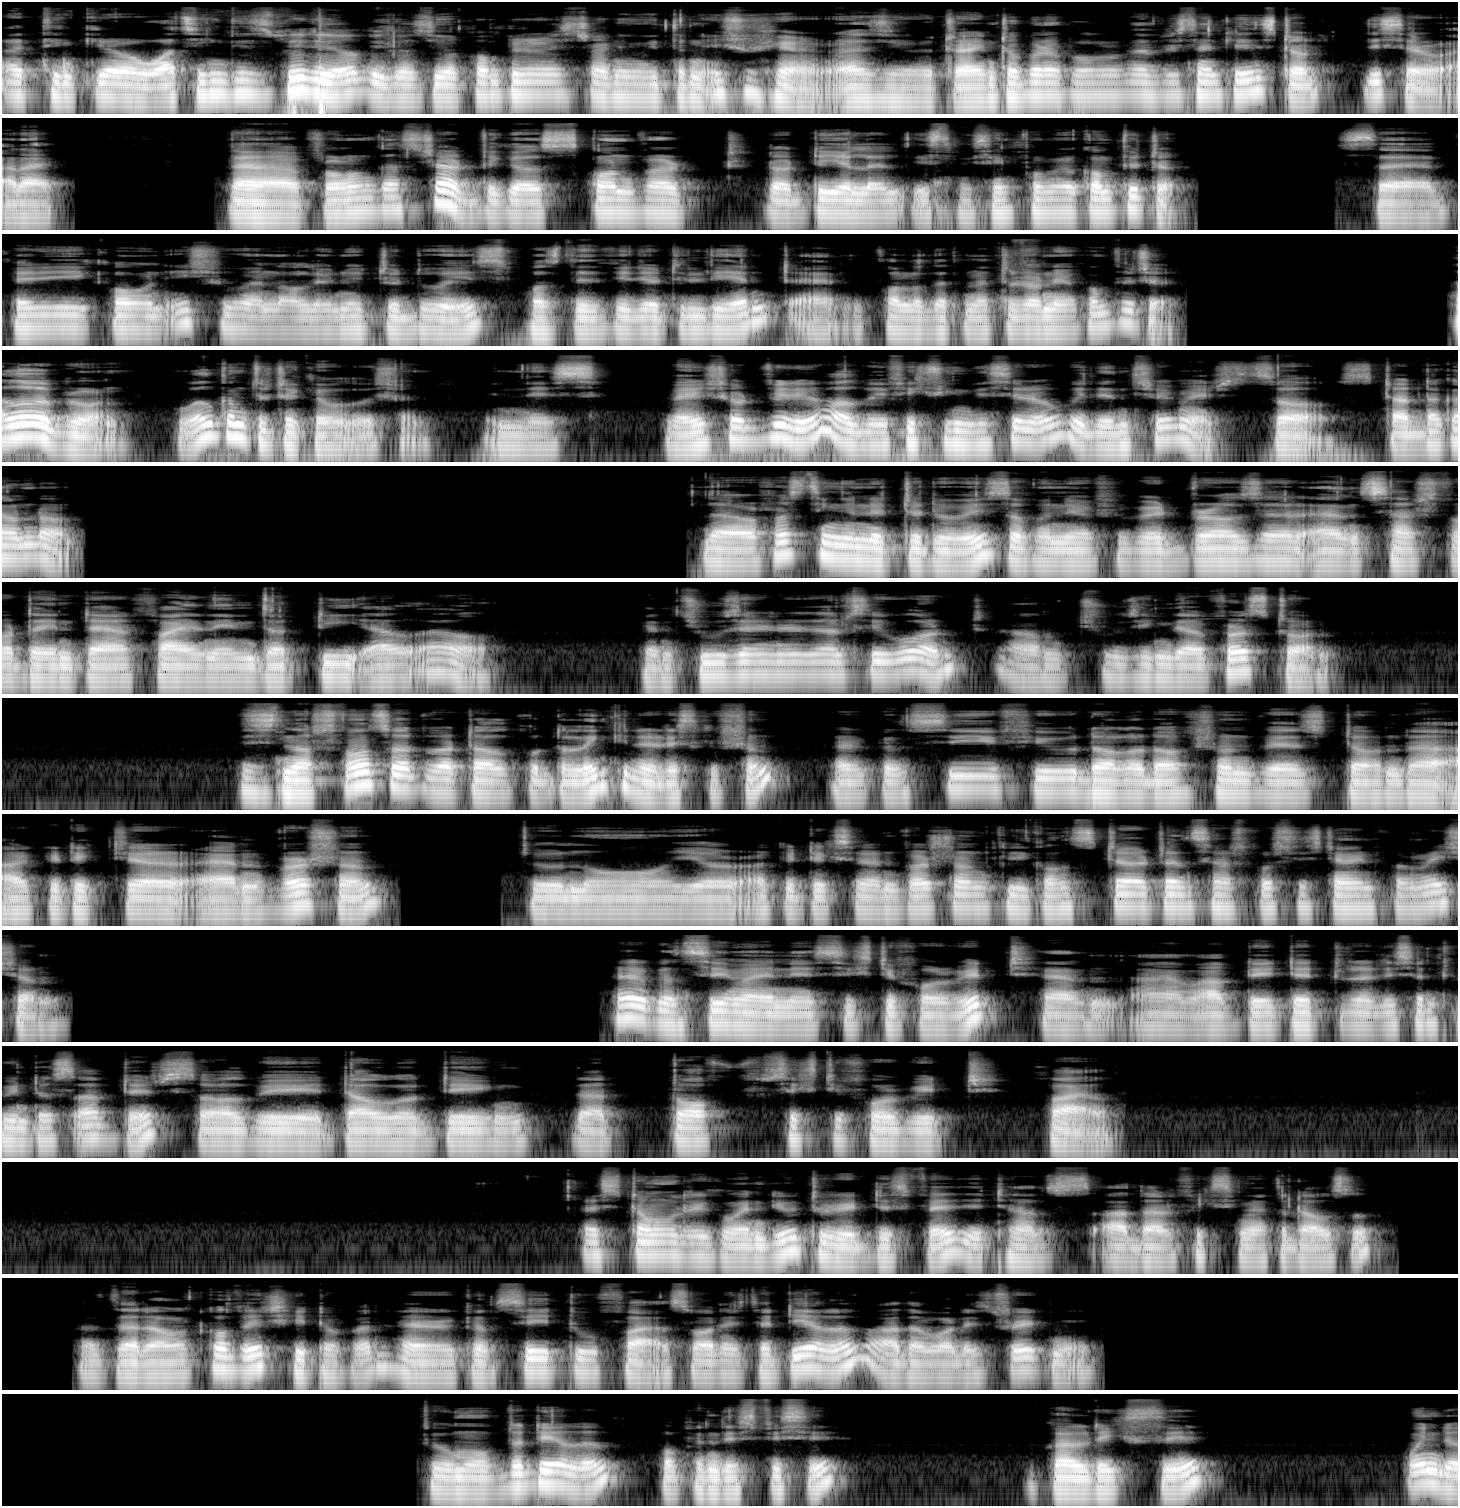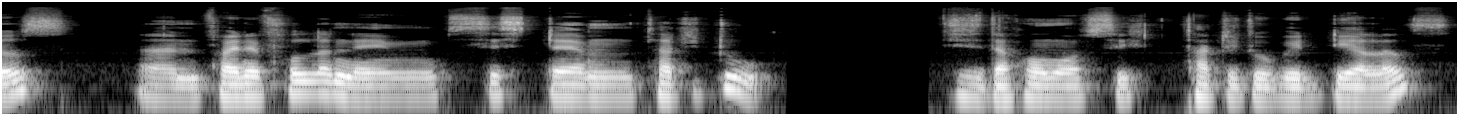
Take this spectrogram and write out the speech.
I think you're watching this video because your computer is running with an issue here as you're trying to open a program have recently installed this error arrive. The program can start because convert.dll is missing from your computer. It's a very common issue and all you need to do is watch this video till the end and follow that method on your computer. Hello everyone, welcome to Tech Evolution. In this very short video, I'll be fixing this error within 3 minutes, so start the countdown. The first thing you need to do is open your favorite browser and search for the entire file name .dll. You can choose any results you want. I'm choosing the first one. This is not sponsored but I'll put the link in the description. There you can see few download options based on the architecture and version. To know your architecture and version, click on start and search for system information. Here you can see mine is 64 bit and I am updated to the recent Windows update so I'll be downloading the top 64 bit file. I strongly recommend you to read this page, it has other fixing method also. As the download complete, hit open. Here you can see two files, one is the DLL, other one is readme. To move the DLL, open this PC, local disk C, Windows, and find a folder named System32. This is the home of 32-bit DLLs.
